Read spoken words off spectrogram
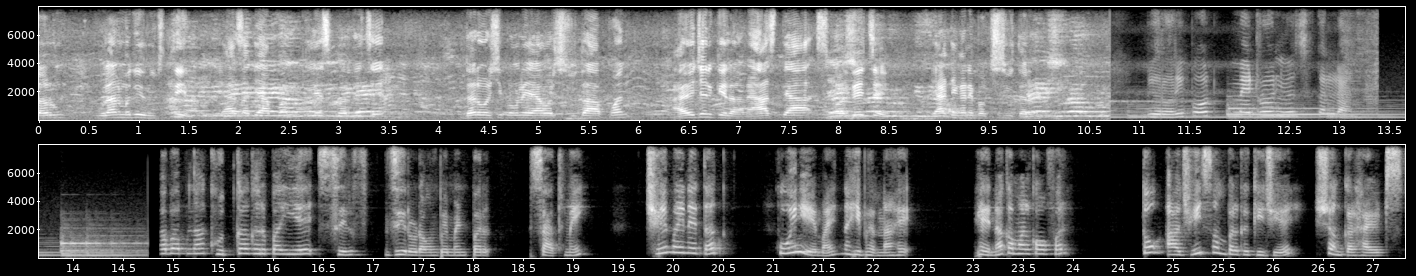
तरुण मुलांमध्ये रुजतील. यासाठी आपण किल्ले स्पर्धेचे दरवर्षीप्रमाणे यावर्षी सुद्धा आपण आयोजन केलं आणि आज त्या स्पर्धेचे या ठिकाणी बक्षीस वितरण. Bureau report metro news Kalyan. अब अपना खुद का घर पाइए सिर्फ जीरो डाउन पेमेंट पर। साथ में छह महीने तक कोई ईएमआई नहीं भरना है। है ना कमाल का ऑफर तो आज ही संपर्क कीजिए Shankar heights.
